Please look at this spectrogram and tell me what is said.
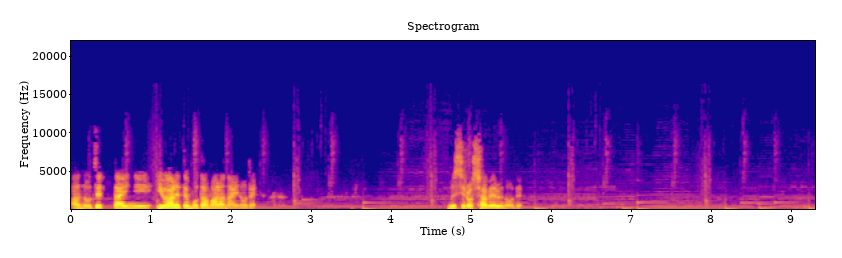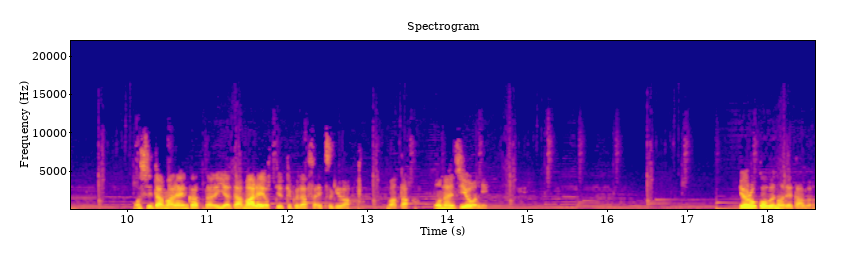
あの、絶対に言われても黙らないので。むしろ喋るので。もし黙れんかったら、いや、黙れよって言ってください、次は。また。同じように。喜ぶので、多分。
